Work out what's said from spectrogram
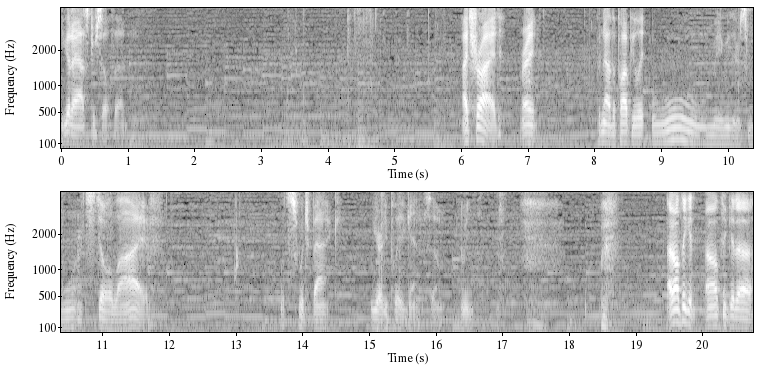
You gotta ask yourself that. I tried, right? But now the population. Ooh, maybe there's more. It's still alive. Let's switch back. We already played again, so I mean, I don't think it. I don't think it. Uh,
